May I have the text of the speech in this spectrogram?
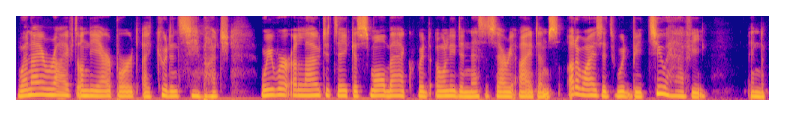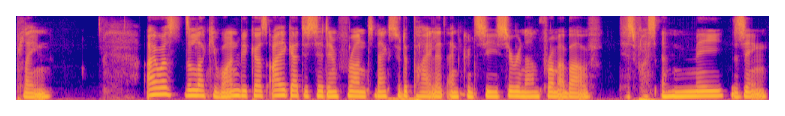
When I arrived on the airport, I couldn't see much we were allowed to take a small bag with only the necessary items, otherwise, it would be too heavy in the plane. I was the lucky one because I got to sit in front next to the pilot and could see Suriname from above. This was amazing.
